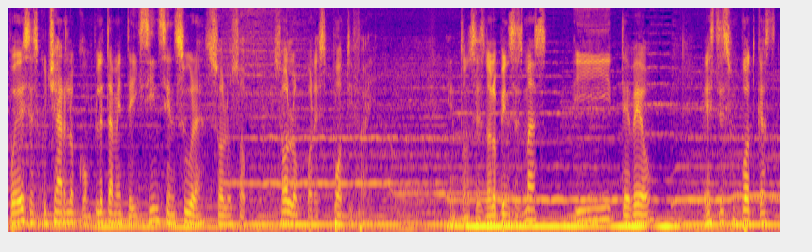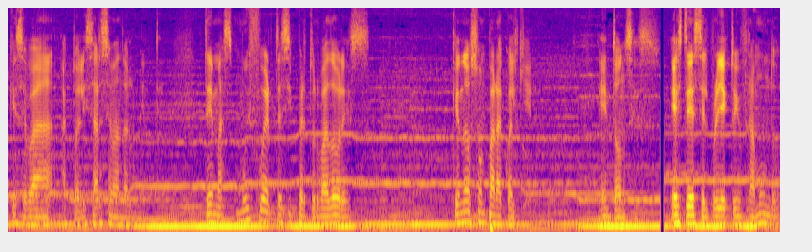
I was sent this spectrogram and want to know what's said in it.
puedes escucharlo completamente y sin censura solo, solo por Spotify. Entonces no lo pienses más y te veo. Este es un podcast que se va a actualizar semanalmente. Temas muy fuertes y perturbadores que no son para cualquiera. Entonces, este es el proyecto Inframundo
